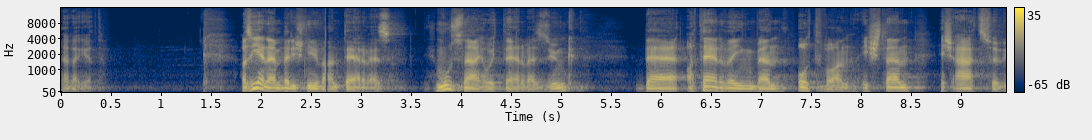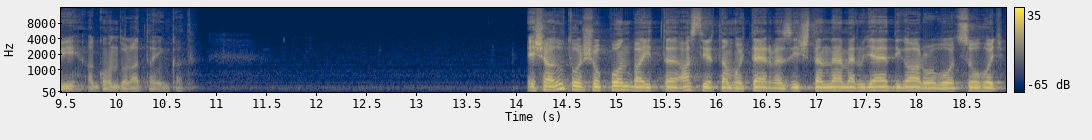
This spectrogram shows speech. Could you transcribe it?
eleget. Az ilyen ember is nyilván tervez. Muszáj, hogy tervezzünk, de a terveinkben ott van Isten, és átszövi a gondolatainkat. És az utolsó pontban itt azt írtam, hogy tervez Istennel, mert ugye eddig arról volt szó, hogy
